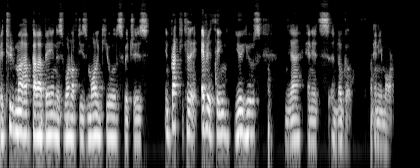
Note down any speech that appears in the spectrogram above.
methylparaben is one of these molecules which is in practically everything you use, yeah, and it's a no-go anymore.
